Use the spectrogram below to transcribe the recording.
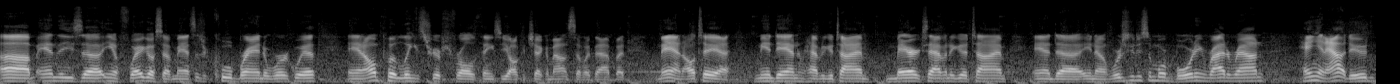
Um, and these, uh, you know, Fuego stuff, man, such a cool brand to work with. And I'll put a link in the description for all the things so y'all can check them out and stuff like that. But man, I'll tell you, me and Dan are having a good time. Merrick's having a good time, and uh, you know, we're just gonna do some more boarding, ride around, hanging out, dude.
